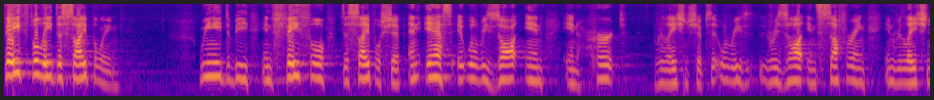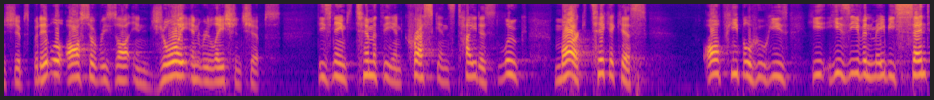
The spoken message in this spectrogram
faithfully discipling. We need to be in faithful discipleship. And yes, it will result in, in hurt relationships. It will re- result in suffering in relationships, but it will also result in joy in relationships. These names Timothy and Crescens, Titus, Luke, Mark, Tychicus, all people who he's, he, he's even maybe sent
